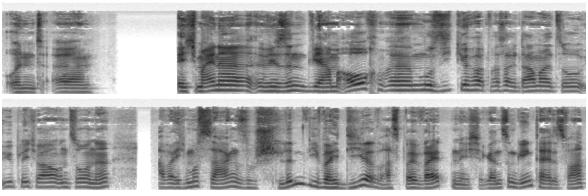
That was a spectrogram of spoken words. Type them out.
Und ähm, ich meine, wir sind, wir haben auch äh, Musik gehört, was halt damals so üblich war und so, ne? Aber ich muss sagen, so schlimm wie bei dir war es bei weitem nicht. Ganz im Gegenteil, das war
